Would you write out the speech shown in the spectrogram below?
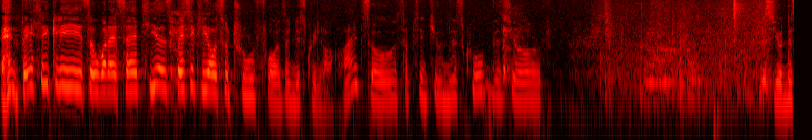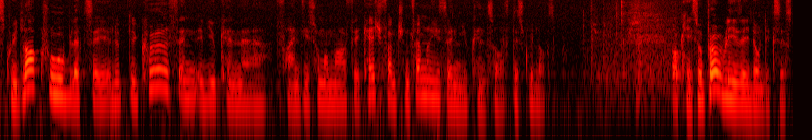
and basically, so what I said here is basically also true for the discrete log, right? So substitute this group with your with your discrete log group, let's say elliptic curves, and if you can uh, find these homomorphic hash function families, then you can solve discrete logs. Okay, so probably they don't exist.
